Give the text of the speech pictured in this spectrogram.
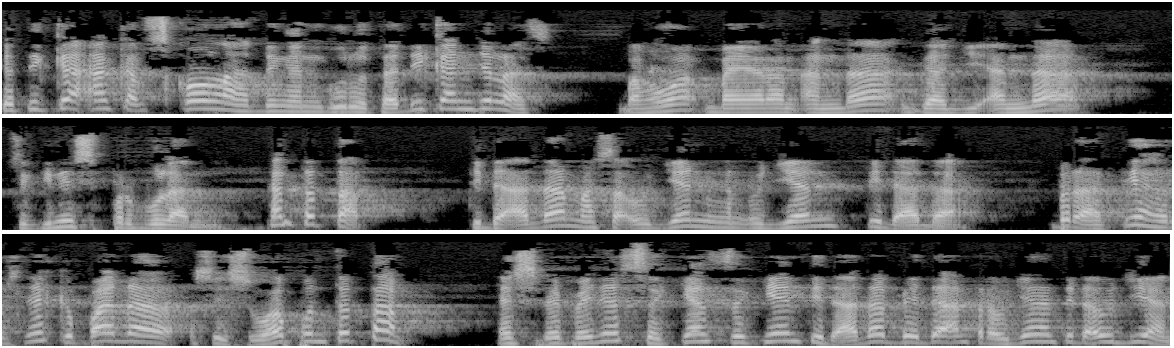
ketika akad sekolah dengan guru tadi kan jelas bahwa bayaran anda gaji anda segini per bulan kan tetap tidak ada masa ujian dengan ujian tidak ada Berarti harusnya kepada siswa pun tetap SPP-nya sekian-sekian tidak ada beda antara ujian dan tidak ujian.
